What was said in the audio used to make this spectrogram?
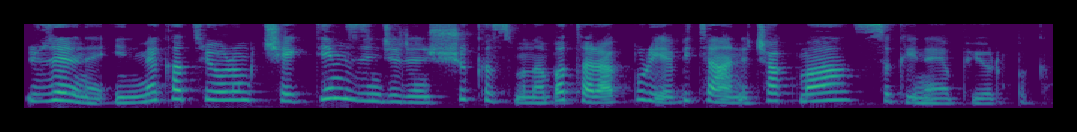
Üzerine ilmek atıyorum. Çektiğim zincirin şu kısmına batarak buraya bir tane çakma sık iğne yapıyorum. Bakın.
